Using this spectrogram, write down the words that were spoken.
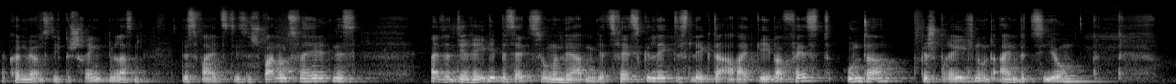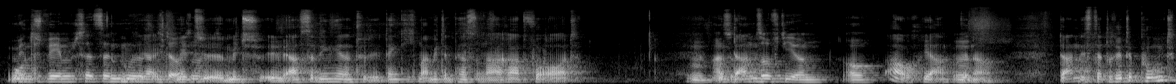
Da können wir uns nicht beschränken lassen. Das war jetzt dieses Spannungsverhältnis. Also die Regelbesetzungen werden jetzt festgelegt. Das legt der Arbeitgeber fest unter Gesprächen und Einbeziehung. Mit und, wem setzt denn ja, sich da mit, mit in erster Linie natürlich, denke ich mal, mit dem Personalrat vor Ort. Hm, also und dann sortieren auch. Auch, ja, mhm. genau. Dann ist der dritte Punkt,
